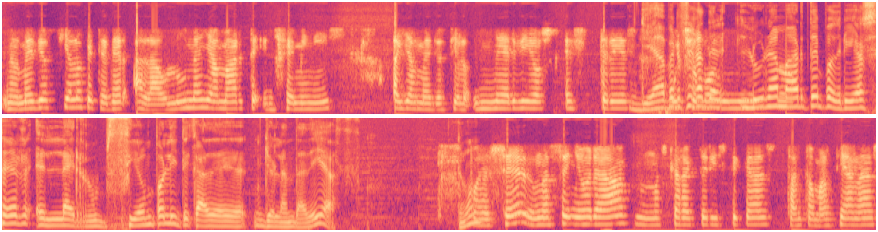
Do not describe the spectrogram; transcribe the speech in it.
en el medio cielo, que tener a la luna y a Marte en Géminis, ahí al medio cielo. Nervios, estrés. Ya, pero fíjate, Luna Marte podría ser la irrupción política de Yolanda Díaz. Puede ser una señora con unas características tanto marcianas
